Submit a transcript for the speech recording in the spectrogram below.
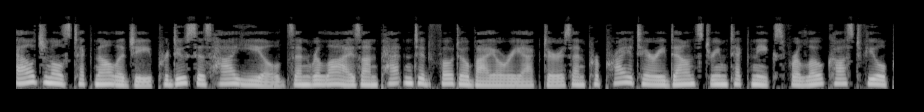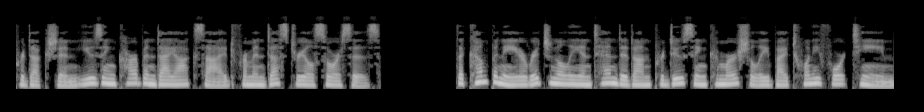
Algenol's technology produces high yields and relies on patented photobioreactors and proprietary downstream techniques for low-cost fuel production using carbon dioxide from industrial sources. The company originally intended on producing commercially by 2014,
